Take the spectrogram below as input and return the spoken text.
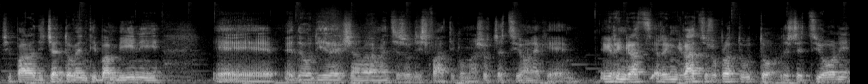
si parla di 120 bambini e, e devo dire che siamo veramente soddisfatti come associazione che ringrazio, ringrazio soprattutto le sezioni,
